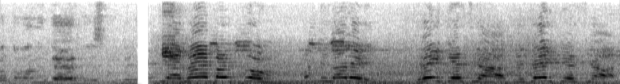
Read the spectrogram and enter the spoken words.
కొంతమంది తయారు చేసుకుంటే కేసీఆర్ నాయకత్వం వర్ధిల్లాలి. జై కేసీఆర్ జై జై కేసీఆర్.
